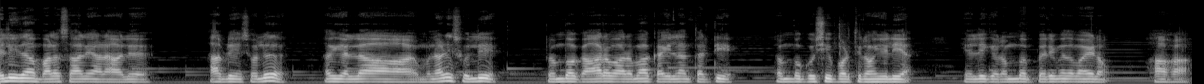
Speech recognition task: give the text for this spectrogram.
எலி தான் பலசாலியான ஆள் அப்படின்னு சொல்லி அது எல்லா முன்னாடி சொல்லி ரொம்ப காரவாரமாக கையெல்லாம் தட்டி ரொம்ப குஷிப்படுத்திடும் எலியை. எலிக்கு ரொம்ப பெருமிதமாயிடும். ஆஹா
